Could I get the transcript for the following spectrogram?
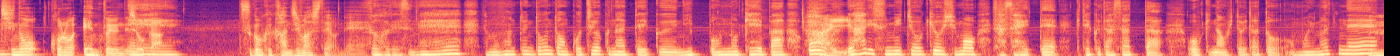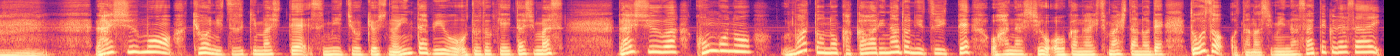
血のこの縁というんでしょうか、ええすごく感じましたよね。そうですね。でも本当にどんどんこう強くなっていく日本の競馬を、はいやはり住調教師も支えてきてくださった大きなお一人だと思いますね。うん来週も今日に続きまして住調教師のインタビューをお届けいたします来週は今後の馬との関わりなどについてお話をお伺いしましたのでどうぞお楽しみになさってください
